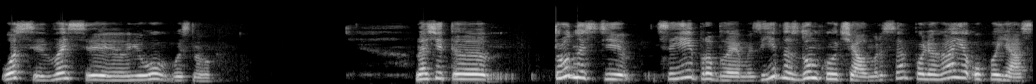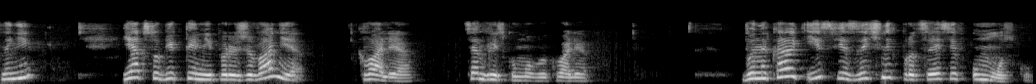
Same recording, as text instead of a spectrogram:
Ось весь е, його висновок. Значить, е, трудності цієї проблеми, згідно з думкою Чалмерса, полягає у поясненні, як суб'єктивні переживання квалія, це англійською мовою квалія, виникають із фізичних процесів у мозку.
